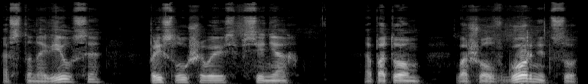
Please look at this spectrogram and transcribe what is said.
остановился, прислушиваясь в сенях, а потом вошел в горницу,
